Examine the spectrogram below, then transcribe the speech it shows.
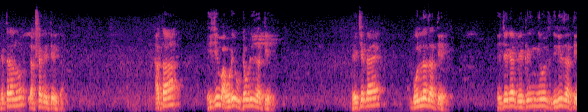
मित्रांनो लक्षात येते का? आता ही जी वावडी उठवली जाते ह्याचे काय बोललं जाते ह्याचे काय ब्रेकिंग न्यूज दिली जाते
